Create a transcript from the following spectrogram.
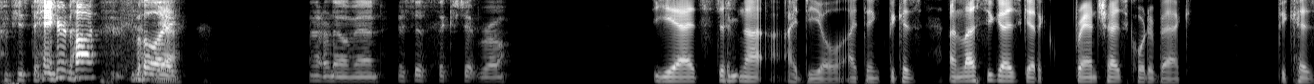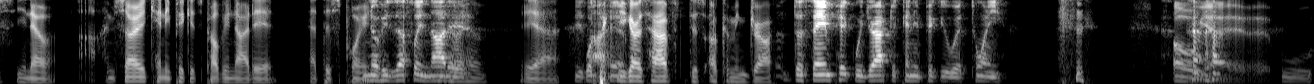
if he's staying or not. But like, I don't know, man. It's just sick shit, bro. Yeah, it's just And- not ideal, I think, because unless you guys get a franchise quarterback, because, you know, I'm sorry, Kenny Pickett's probably not it at this point. No, he's definitely not he's it. not him. Yeah. He's What pick him. do you guys have this upcoming draft? The same pick we drafted Kenny Pickett with twenty. Oh yeah, ooh,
